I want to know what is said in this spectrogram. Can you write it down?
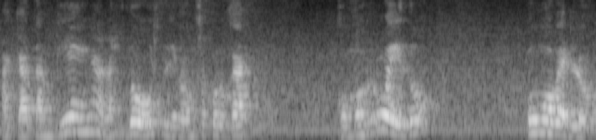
Acá también a las dos le vamos a colocar como ruedo un overlock.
